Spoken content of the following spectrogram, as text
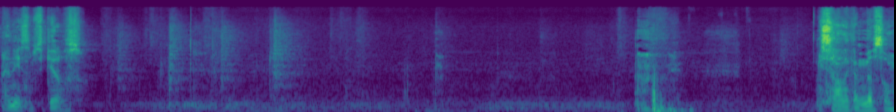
I need some Skittles. Sound like a missile.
